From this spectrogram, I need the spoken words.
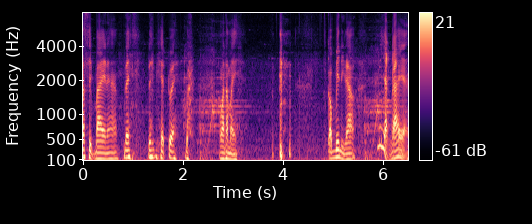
ก็สิบใบนะครับ ได้ได้เพชรด้วยบ้าเอามาทำไม ก็บินอีกแล้ว ไม่อยากได้อะ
